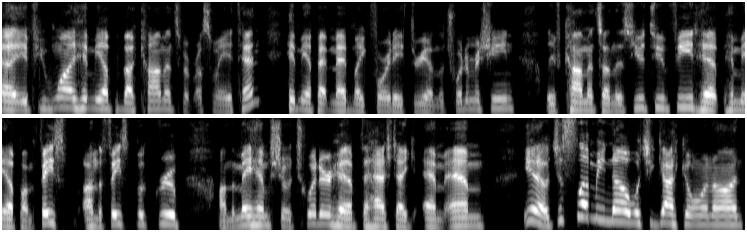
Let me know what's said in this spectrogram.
uh, if you want to hit me up about comments about WrestleMania 10, hit me up at MadMike4883 on the Twitter machine. Leave comments on this YouTube feed. Hit, hit me up on face on the Facebook group, on the Mayhem Show Twitter. Hit up the hashtag MM you know, just let me know what you got going on,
